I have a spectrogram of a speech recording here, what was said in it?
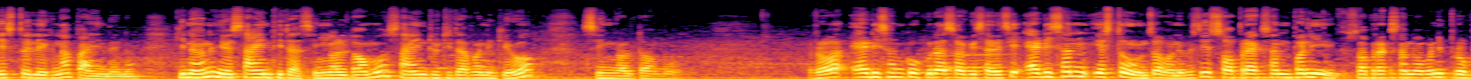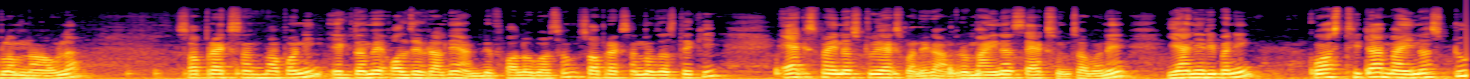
यस्तो लेख्न पाइँदैन। किनभने यो साइन थिटा सिङ्गल टर्म हो साइन टू थिटा पनि के हो? सिङ्गल टर्म हो। र एडिसनको कुरा सकिसकेपछि एडिसन यस्तो हुन्छ भनेपछि सप्रेक्सन पनि सप्रेक्सनमा पनि प्रब्लम नआउला। सप्रेक्सनमा पनि एकदमै अल्जेब्रा नै हामीले फलो गर्छौँ। सप्रेक्सनमा जस्तै कि एक्स माइनस टू एक्स भनेको हाम्रो माइनस एक्स हुन्छ भने यहाँनिर पनि cos theta minus two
